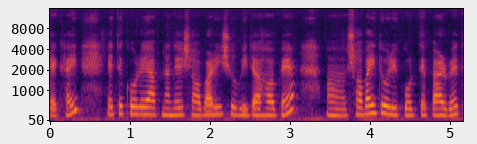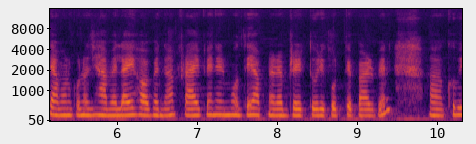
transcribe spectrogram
দেখাই। এতে করে আপনাদের সবারই সুবিধা হবে। সবাই তৈরি করতে পারবে, তেমন কোনো ঝামেলাই হবে না। ফ্রাই প্যানের মধ্যে আপনারা ব্রেড তৈরি করতে পারবেন খুবই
